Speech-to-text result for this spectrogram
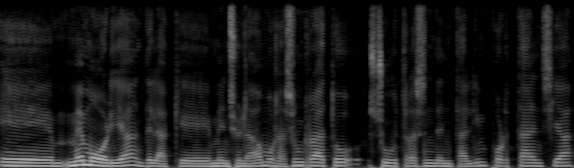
eh, Memoria, de la que mencionábamos hace un rato su trascendental importancia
